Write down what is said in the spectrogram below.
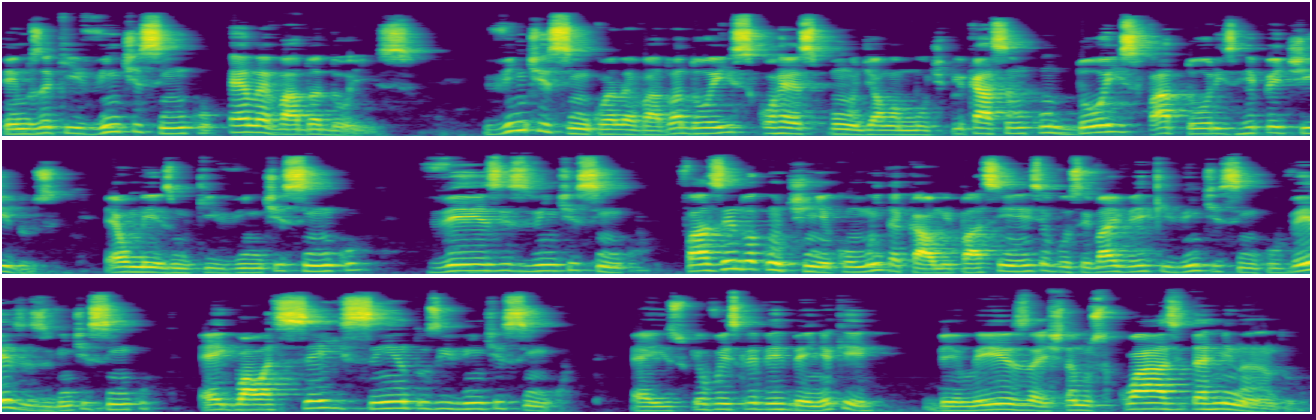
Temos aqui 25 elevado a 2. 25 elevado a 2 corresponde a uma multiplicação com dois fatores repetidos. é o mesmo que 25 vezes 25. Fazendo a continha com muita calma e paciência, você vai ver que 25 vezes 25 é igual a 625. É isso que eu vou escrever bem aqui. Beleza, estamos quase terminando.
